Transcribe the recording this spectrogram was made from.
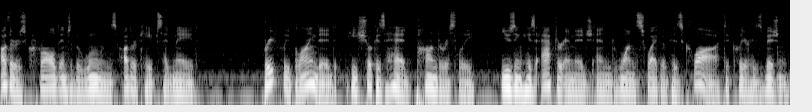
Others crawled into the wounds other capes had made. Briefly blinded, he shook his head ponderously using his afterimage and one swipe of his claw to clear his vision.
